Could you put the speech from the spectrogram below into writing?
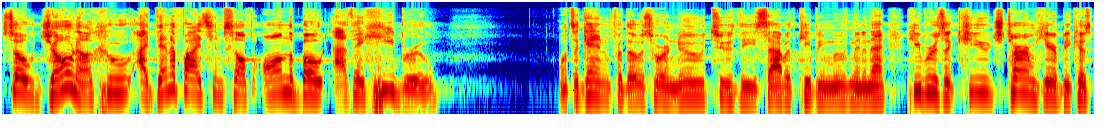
So Jonah, who identifies himself on the boat as a Hebrew, once again, for those who are new to the Sabbath keeping movement, and that Hebrew is a huge term here because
